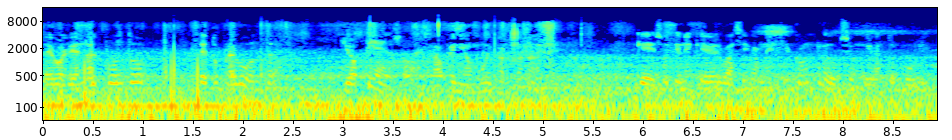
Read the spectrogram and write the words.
Devolviendo al punto de tu pregunta, yo pienso, es una opinión muy personal, que eso tiene que ver básicamente con reducción del gasto público.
